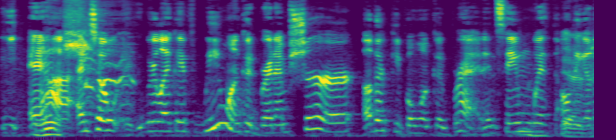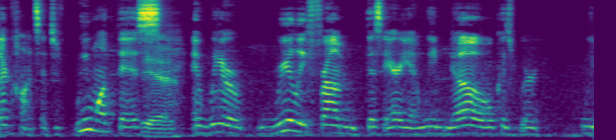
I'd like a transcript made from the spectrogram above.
Yeah, Worse. and so we're like, if we want good bread, I'm sure other people want good bread, and same mm. with all the other concepts. If we want this, Yeah. and we are really from this area, and we know because we're we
